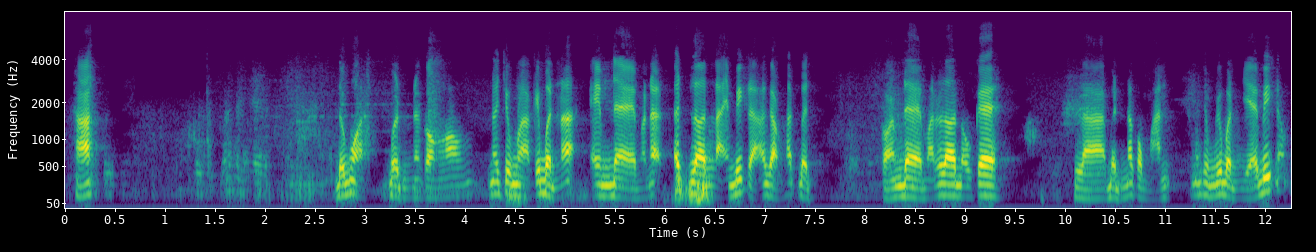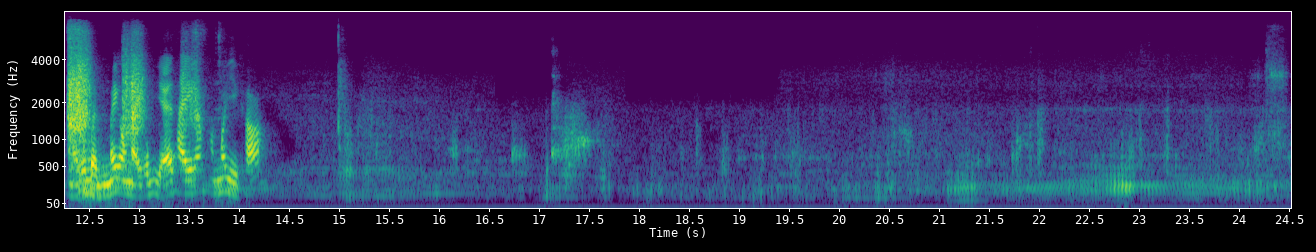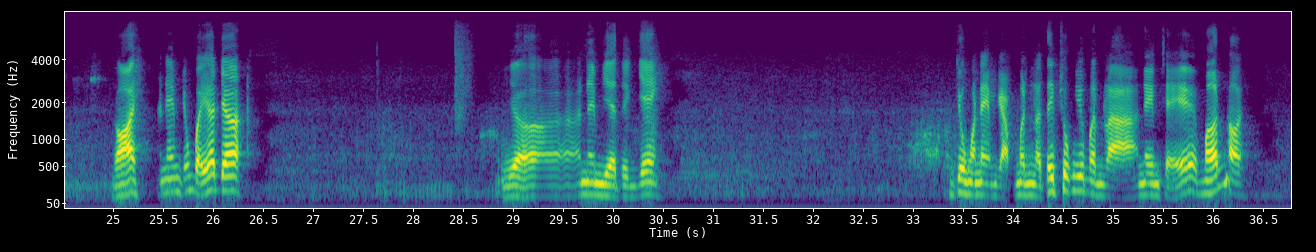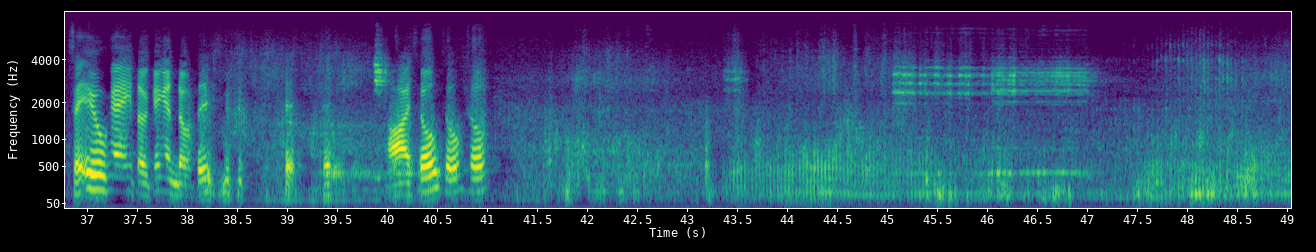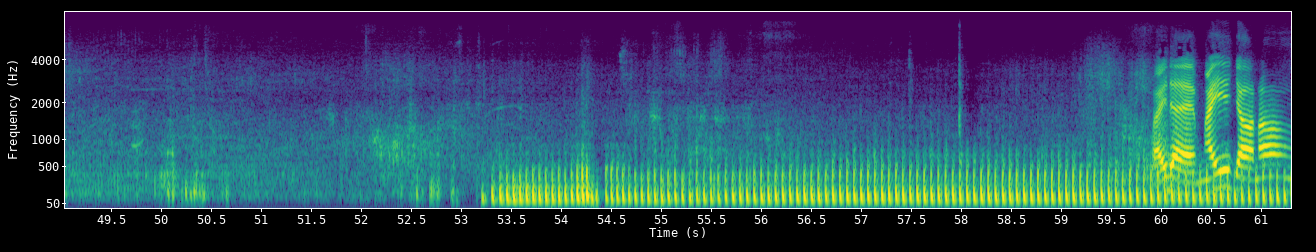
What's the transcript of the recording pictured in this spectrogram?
Hả? Đúng rồi bình là còn ngon. Nói chung là cái bình đó em đề mà nó ít lên là em biết là nó gần hết bình. Còn em đề mà nó lên ok là bình nó còn mạnh. Nói chung cái bình dễ biết lắm. Mà cái bình mấy con này cũng dễ thay lắm không có gì khó. Rồi, anh em chuẩn bị hết chưa? Giờ anh em về tiền giang. Nói chung anh em gặp minh là tiếp xúc với mình là anh em sẽ mến thôi. Sẽ yêu ngay từ cái ngành đầu tiên. Rồi, xuống xuống xuống. Phải đề máy cho nó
